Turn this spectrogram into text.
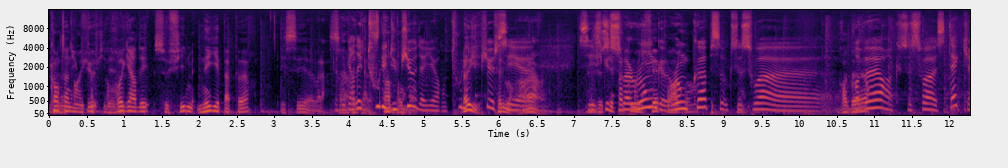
Jonathan Quentin Dupieux, regardez ce film, n'ayez pas peur. Et c'est euh, voilà. Regardez tous les Dupieux d'ailleurs, tous Bah les oui, Dupieux. C'est euh, voilà. C'est que ce soit Wrong, Wrong Cops, ou que ce Ouais. soit euh, Rubber. Rubber, que ce soit Steak,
